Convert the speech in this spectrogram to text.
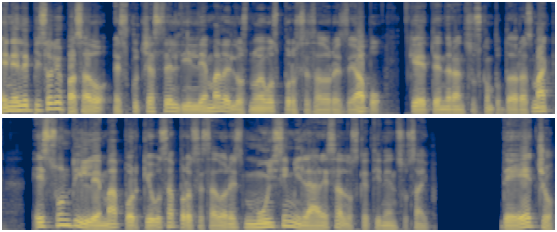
En el episodio pasado escuchaste el dilema de los nuevos procesadores de Apple, que tendrán sus computadoras Mac. Es un dilema porque usa procesadores muy similares a los que tienen sus iPhone. De hecho,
